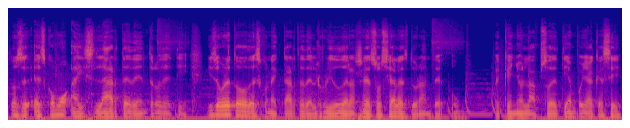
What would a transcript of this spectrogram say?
Entonces es como aislarte dentro de ti y sobre todo desconectarte del ruido de las redes sociales durante un pequeño lapso de tiempo, ya que sí,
